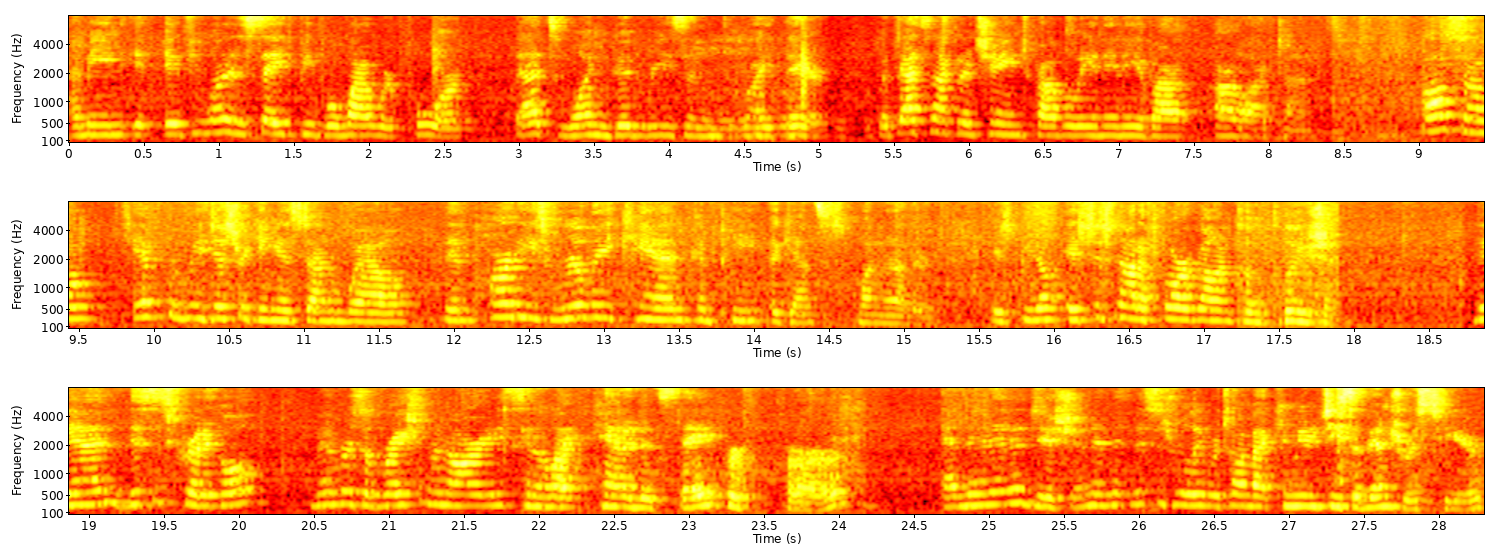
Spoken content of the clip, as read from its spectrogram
I mean, if you wanted to say to people why we're poor, that's one good reason right there. But that's not going to change probably in any of our, our lifetimes. Also, if the redistricting is done well, then parties really can compete against one another. It's, you know, it's just not a foregone conclusion. Then, this is critical. Members of racial minorities can elect candidates they prefer. And then, in addition, and this is really, we're talking about communities of interest here,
